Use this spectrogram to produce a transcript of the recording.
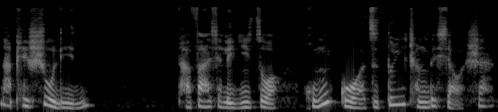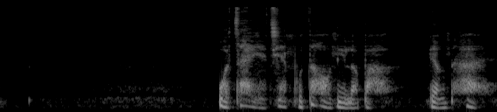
那片树林。她发现了一座红果子堆成的小山。我再也见不到你了吧，梁太。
